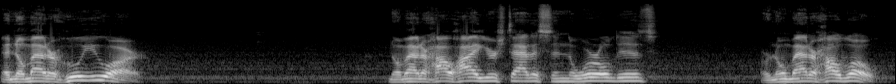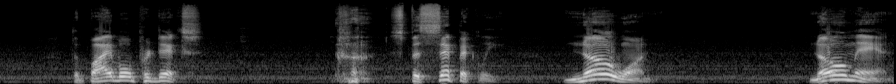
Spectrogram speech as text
And no matter who you are, no matter how high your status in the world is, or no matter how low, the Bible predicts specifically no one no man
